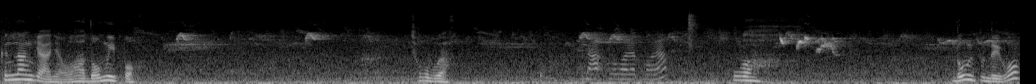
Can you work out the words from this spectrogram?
끝난 게 아니야. 와, 너무 이뻐. 저거 뭐야? 뭐야? 우와 너무 예쁜데 이거?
